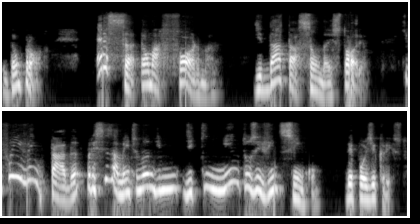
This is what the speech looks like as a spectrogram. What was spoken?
Então, pronto. Essa é uma forma de datação da história que foi inventada precisamente no ano de 525 depois de Cristo.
